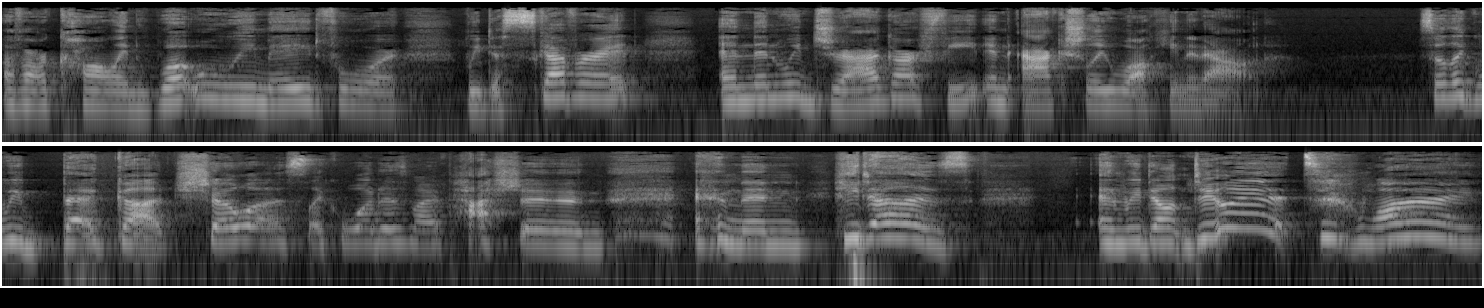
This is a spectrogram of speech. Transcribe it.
of our calling? What were we made for? We discover it, and then we drag our feet in actually walking it out. So like we beg God, show us like what is my passion? And then he does. And we don't do it. Why?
